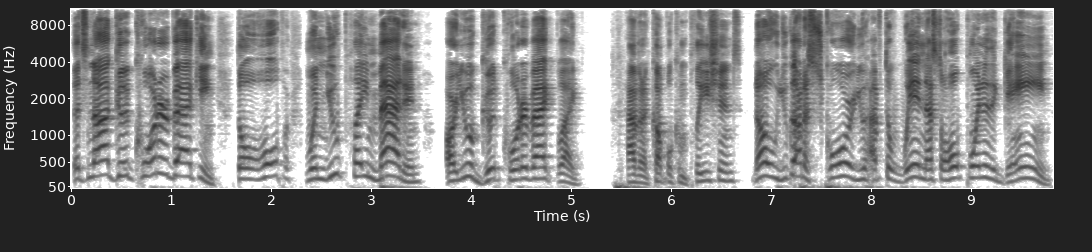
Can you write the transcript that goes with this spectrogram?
That's not good quarterbacking. The whole when you play Madden, are you a good quarterback? Like having a couple completions? No, you got to score. You have to win. That's the whole point of the game.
